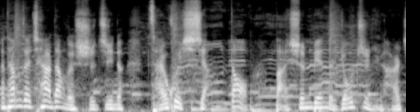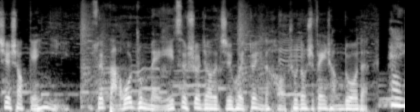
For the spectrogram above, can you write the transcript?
那他们在恰当的时机呢，才会想到把身边的优质女孩介绍给你。所以把握住每一次社交的机会，对你的好处都是非常多的。嗨，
